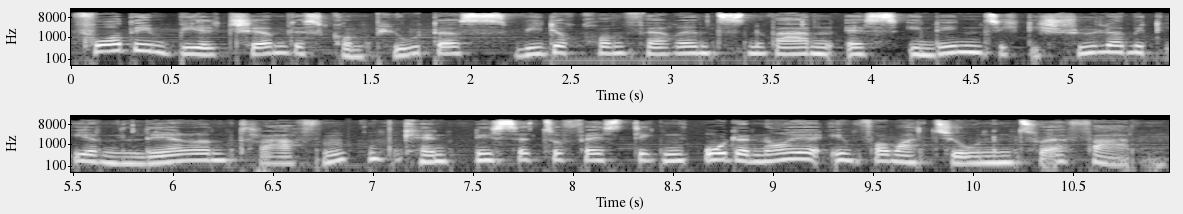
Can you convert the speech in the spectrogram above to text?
Vor dem Bildschirm des Computers Videokonferenzen waren es, in denen sich die Schüler mit ihren Lehrern trafen, um Kenntnisse zu festigen oder neue Informationen zu erfahren.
